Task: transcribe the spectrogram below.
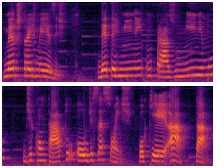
primeiros três meses. Determinem um prazo mínimo de contato ou de sessões. Porque, ah, tá,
